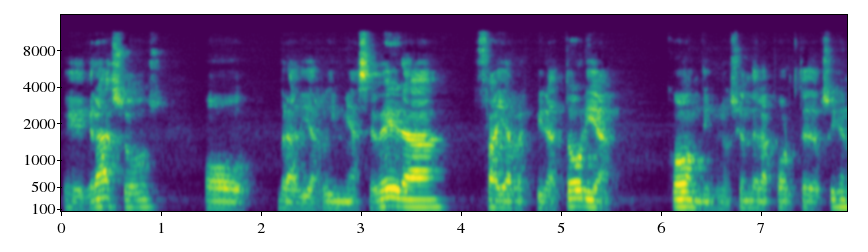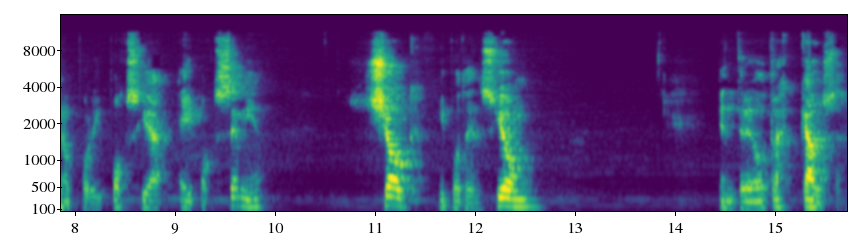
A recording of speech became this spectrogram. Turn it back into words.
eh, grasos o bradiarritmia severa, falla respiratoria con disminución del aporte de oxígeno por hipoxia e hipoxemia, shock, hipotensión, entre otras causas.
